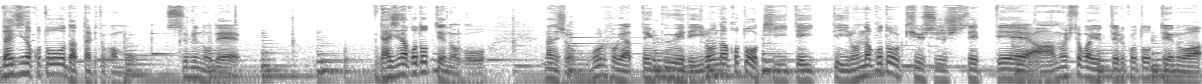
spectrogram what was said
大事なことだったりとかもするので大事なことっていうのはこうなんでしょうゴルフをやっていく上でいろんなことを聞いていっていろんなことを吸収していってあの人が言ってることっていうのは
